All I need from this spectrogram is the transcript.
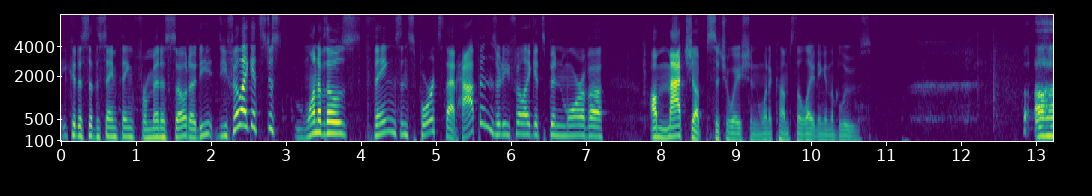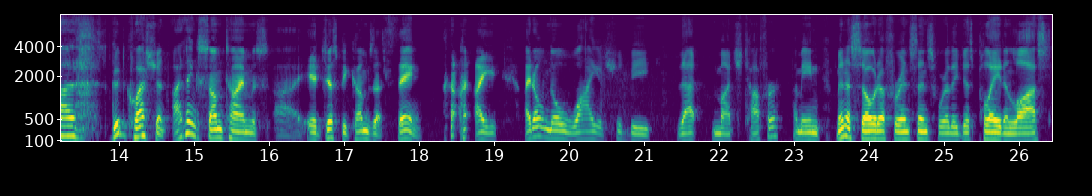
you could have said the same thing for Minnesota. Do you, do you feel like it's just one of those things in sports that happens, or do you feel like it's been more of a a matchup situation when it comes to the Lightning and the Blues? Uh, good question. I think sometimes uh, it just becomes a thing. I I don't know why it should be that much tougher. I mean, Minnesota, for instance, where they just played and lost.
